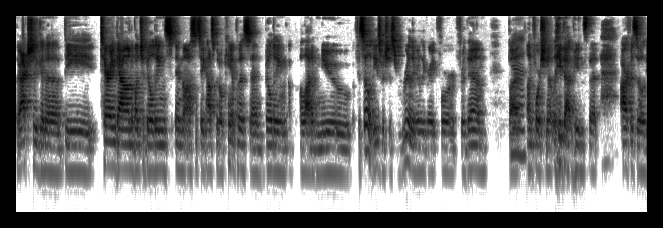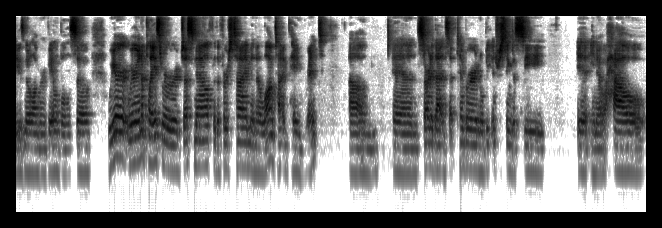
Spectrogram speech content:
they're actually going to be tearing down a bunch of buildings in the Austin State Hospital campus and building a lot of new facilities, which is really, really great for, for them. But yeah. unfortunately, that means that our facility is no longer available. So we're we're in a place where we're just now, for the first time in a long time, paying rent, um, and started that in September. And it'll be interesting to see it, you know, how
